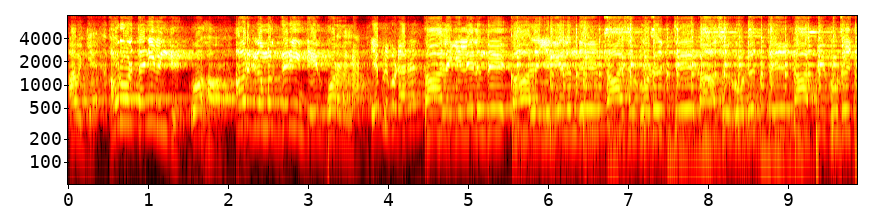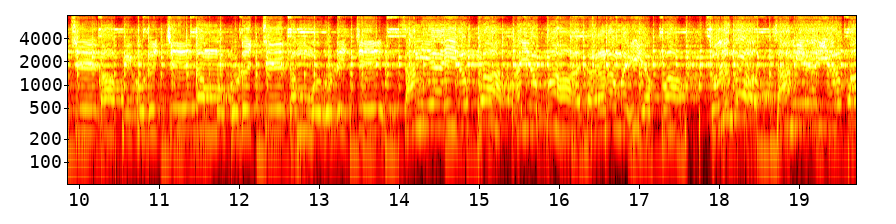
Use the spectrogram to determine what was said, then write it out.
அவங்க. அவர் ஒரு தனி விங்கு. ஓஹோ. அவருக்கு நம்மளுக்கு தெரியும் இது போறதெல்லாம். எப்படி போட்டாரு காலையில் எழுந்து காலையில் எழுந்து காசு கொடுத்து காசு கொடுத்து காப்பி குடிச்சு காப்பி குடிச்சு தம்மு குடிச்சு தம்மு குடிச்சு. சாமி ஐயப்பா ஐயப்பா சரணம் ஐயப்பா. சொல்லுங்க. சாமி ஐயப்பா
